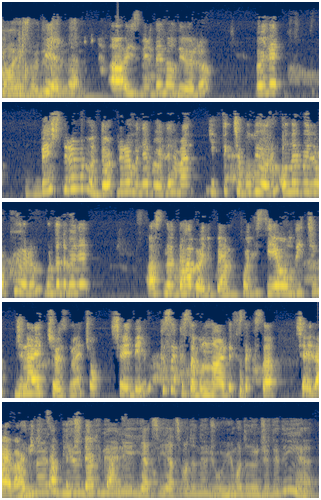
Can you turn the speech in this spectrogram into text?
Çok uygun A101'de fiyatı. diyorsun. A101'den alıyorum. Böyle 5 lira mı 4 lira mı ne böyle hemen gittikçe buluyorum. Onları böyle okuyorum. Burada da böyle aslında daha böyle yani bu polisiye olduğu için cinayet çözme çok şey değil. Kısa kısa bunlarda kısa kısa şeyler var. bir Bunlar da kitapta bir 3-4 öncekine tane. hani yat, yatmadan önce, uyumadan önce dedin ya.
